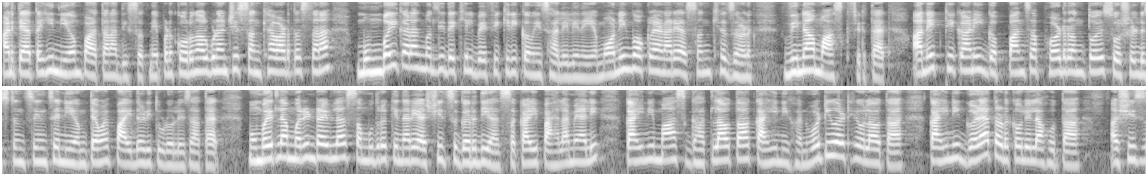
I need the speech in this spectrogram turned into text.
आणि त्यातही नियम पाळताना दिसत नाही. पण कोरोना रुग्णांची संख्या वाढत असताना मुंबईकरांमधली देखील बेफिकिरी कमी झालेली नाही आहे मॉर्निंग वॉकला येणारे असंख्य जण विना मास्क फिरतात अनेक ठिकाणी गप्पांचा फड रंगतोय सोशल डिस्टन्सिंगचे नियम त्यामुळे पायदळी तुडवले जात आहेत मुंबईतल्या मरीन ड्राईव्हला समुद्रकिनारी अशीच गर्दी आज सकाळी पाहायला मिळाली. काही काहींनी मास्क घातला होता काहींनी हनवटीवर ठेवला होता काहींनी गळ्यात अडकवलेला होता. अशीच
